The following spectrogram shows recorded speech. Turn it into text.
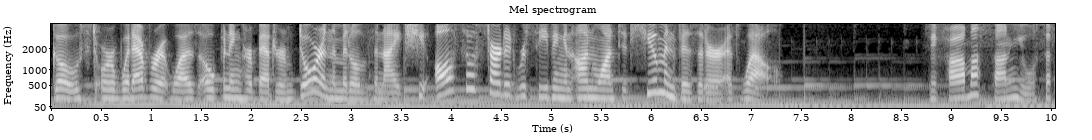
ghost or whatever it was opening her bedroom door in the middle of the night, she also started receiving an unwanted human visitor as well. The farmer's son, Josef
